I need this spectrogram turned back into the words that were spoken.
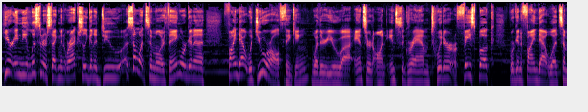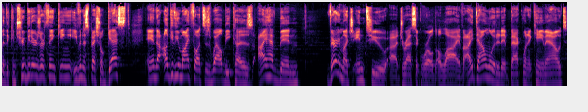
Here in the listener segment, we're actually going to do a somewhat similar thing. We're going to find out what you are all thinking, whether you uh, answered on Instagram, Twitter, or Facebook. We're going to find out what some of the contributors are thinking, even a special guest. And uh, I'll give you my thoughts as well because I have been very much into uh, Jurassic World Alive. I downloaded it back when it came out,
